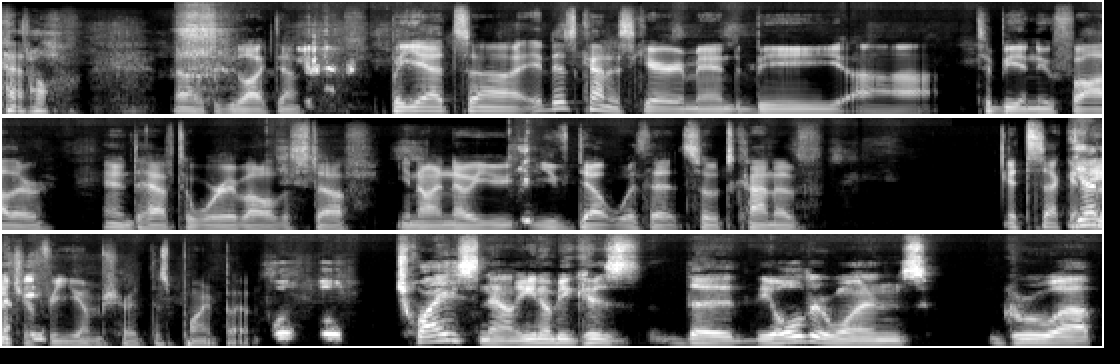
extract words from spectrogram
that'll that'll to be locked down. But yeah, it's uh, it is kind of scary, man, to be uh, to be a new father and to have to worry about all this stuff. You know, I know you you've dealt with it, so it's kind of it's second Yeah, no, nature it- for you, I'm sure, at this point. But well, well, twice now, you know, because the the older ones grew up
